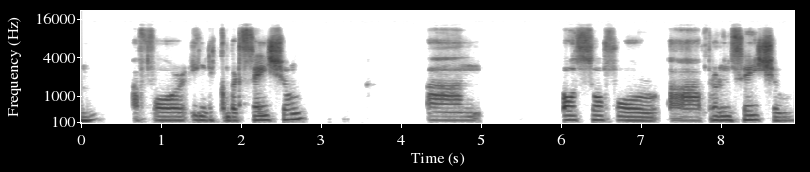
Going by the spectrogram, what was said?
mm-hmm. for english conversation and also for uh, pronunciation.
